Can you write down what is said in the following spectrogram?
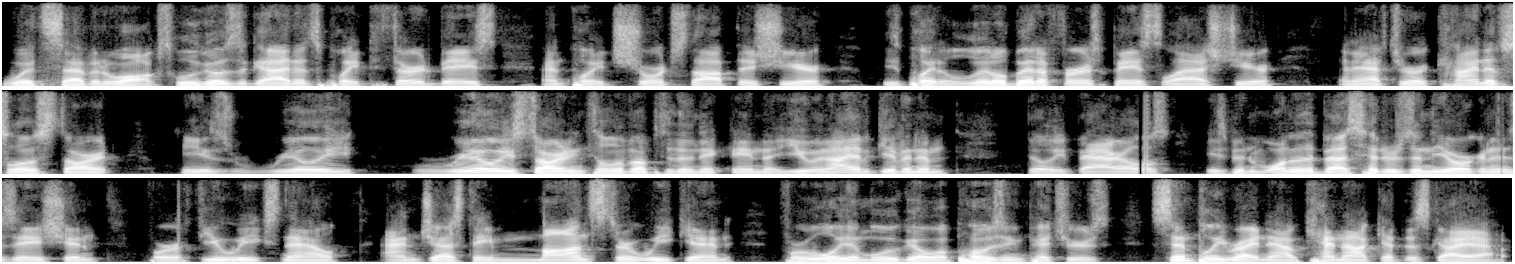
with seven walks. Lugo's a guy that's played third base and played shortstop this year. He's played a little bit of first base last year. And after a kind of slow start, he is really, really starting to live up to the nickname that you and I have given him, Billy Barrels. He's been one of the best hitters in the organization for a few weeks now, and just a monster weekend for William Lugo. Opposing pitchers simply right now cannot get this guy out.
